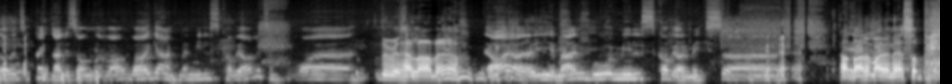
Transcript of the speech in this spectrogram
David, så tenkte jeg litt sånn Hva, hva er gærent med Mils kaviar, liksom? Hva er, Du vil heller ha det? Ja, ja, ja, gi meg en god Mils kaviarmiks. Uh, ja da er det majones oppi.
